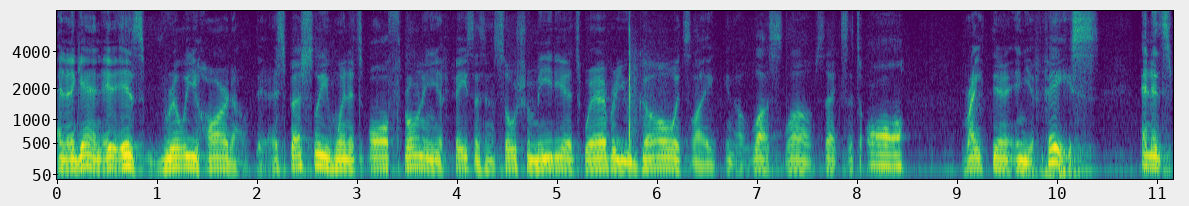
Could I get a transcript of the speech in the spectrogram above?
And again, it is really hard out there, especially when it's all thrown in your face as in social media. It's wherever you go. It's like, you know, lust, love, sex. It's all right there in your face. And it's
